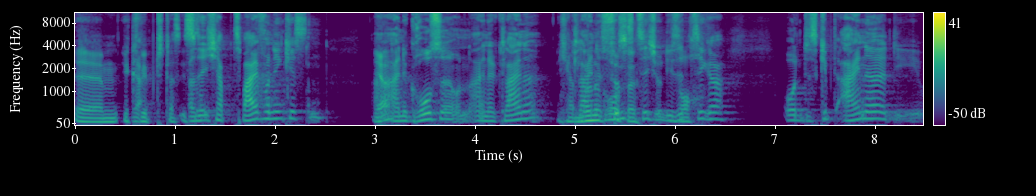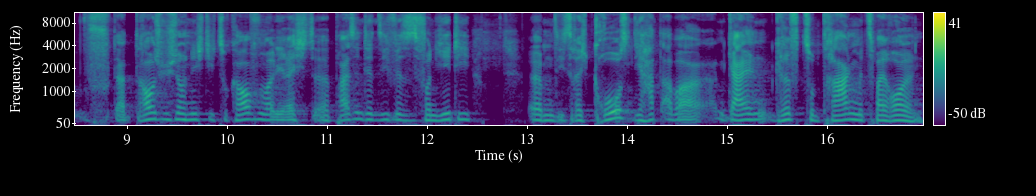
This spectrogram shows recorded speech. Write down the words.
ähm, equipped. Das ist Also ich habe zwei von den Kisten. Ja. Eine große und eine kleine. Ich hab Die kleine nur eine große. 50 und die Och. 70er. Und es gibt eine, die, da traue ich mich noch nicht, die zu kaufen, weil die recht äh, preisintensiv ist. Es ist von Yeti. Ähm, die ist recht groß, die hat aber einen geilen Griff zum Tragen mit zwei Rollen.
